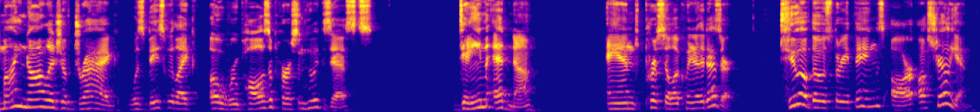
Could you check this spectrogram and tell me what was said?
My knowledge of drag was basically like, oh, RuPaul is a person who exists, Dame Edna, and Priscilla, Queen of the Desert. Two of those three things are Australian.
